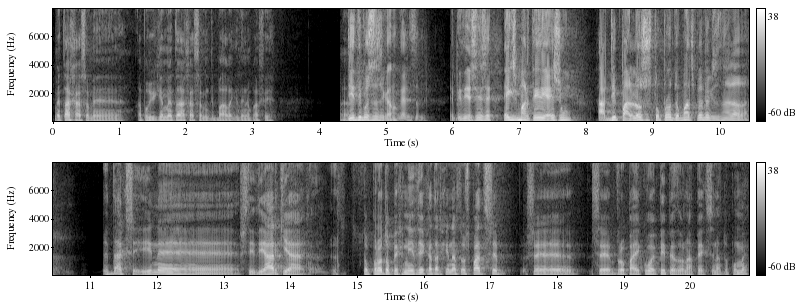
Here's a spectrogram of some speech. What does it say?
Μετά χάσαμε, από εκεί και μετά χάσαμε την μπάλα και την επαφή. Τι εντύπωση σε έκανε ο Γκάλης τότε; Επειδή εσύ είσαι, έχεις μαρτυρία, ήσουν αντίπαλός σου στο πρώτο μάτσο που έπαιξες στην Ελλάδα. Εντάξει, είναι στη διάρκεια, το πρώτο παιχνίδι, καταρχήν αυτός πάτησε σε, σε ευρωπαϊκό επίπεδο να παίξει, να το πούμε.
